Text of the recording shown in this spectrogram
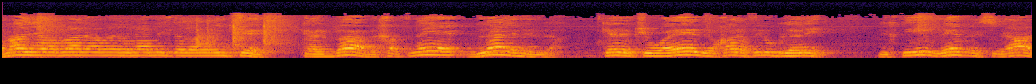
אמר לי רבה לרבי מנה מילתא לרינצ'ה, כלבה וחפנה גלל לממלך. כלב כשהוא רעב יאכל אפילו גללים. דכתיב נפש שבעה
